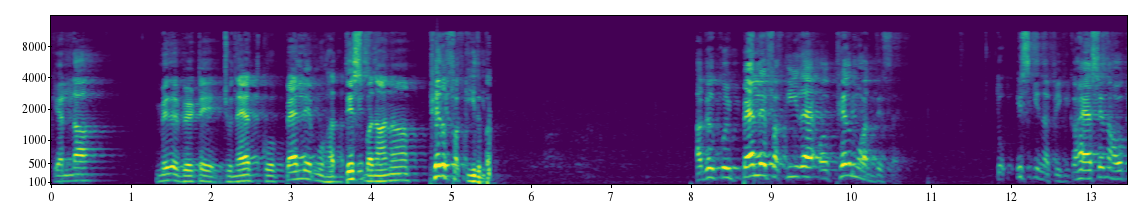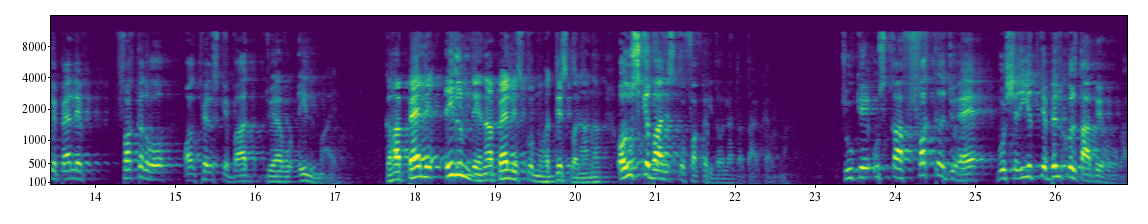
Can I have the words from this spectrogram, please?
کہ اللہ میرے بیٹے جنید کو پہلے محدث بنانا، پھر فقیر بنا اگر کوئی پہلے فقیر ہے اور پھر محدث ہے، تو اس کی نفی کی، کہا ایسے نہ ہو کہ پہلے فقر ہو اور پھر اس کے بعد جو ہے وہ علم آئے۔ کہا پہلے علم دینا، پہلے اس کو محدث بنانا اور اس کے بعد اس کو فقر کی دولت عطا کرنا۔ چونکہ اس کا فقر جو ہے وہ شریعت کے بالکل تابع ہوگا۔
